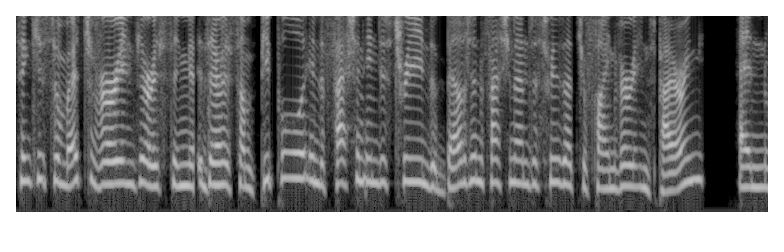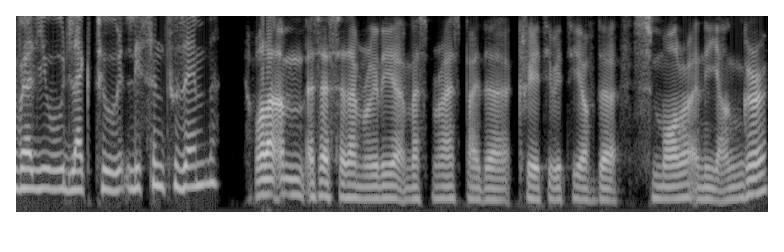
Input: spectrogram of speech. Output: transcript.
Thank you so much. Very interesting. There are some people in the fashion industry, in the Belgian fashion industry, that you find very inspiring and where you would like to listen to them. Well, as I said, I'm really uh, mesmerized by the creativity of the smaller and younger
